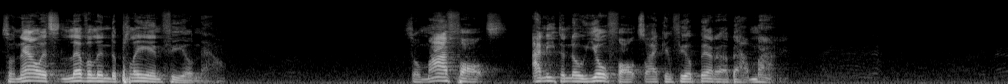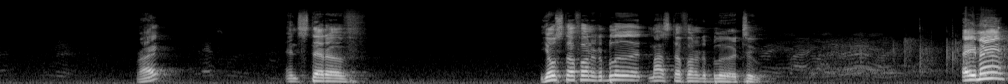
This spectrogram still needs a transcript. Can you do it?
So now it's leveling the playing field now. So my faults, I need to know your faults so I can feel better about mine. Right? Instead of your stuff under the blood, my stuff under the blood too. Amen.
